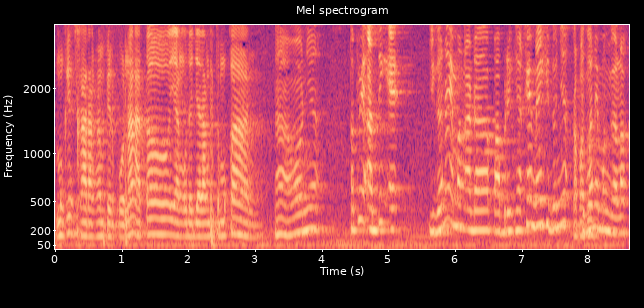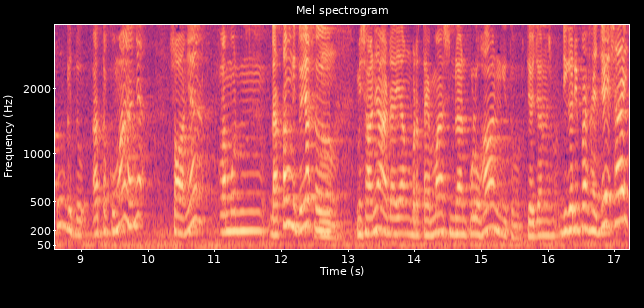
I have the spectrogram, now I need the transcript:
mungkin sekarang hampir punah atau yang udah jarang ditemukan. Nah, maunya tapi anting eh jika emang ada pabriknya kene gitunya, Apa cuman tuh? emang gak laku gitu atau kumahanya soalnya lamun datang gitu ya ke Hmm. misalnya ada yang bertema 90-an gitu jajanan jika di PVJ say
